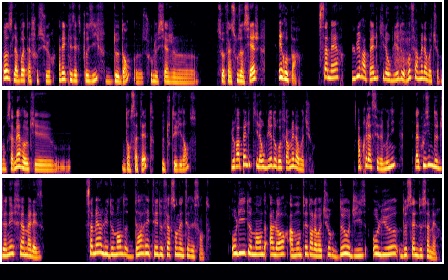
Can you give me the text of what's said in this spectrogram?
pose la boîte à chaussures avec les explosifs dedans, euh, sous le siège, euh, enfin sous un siège, et repart. Sa mère lui rappelle qu'il a oublié de refermer la voiture. Donc sa mère, euh, qui est dans sa tête, de toute évidence, lui rappelle qu'il a oublié de refermer la voiture. Après la cérémonie, la cousine de Janet fait un malaise. Sa mère lui demande d'arrêter de faire son intéressante. Holly demande alors à monter dans la voiture de Hodges au lieu de celle de sa mère.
